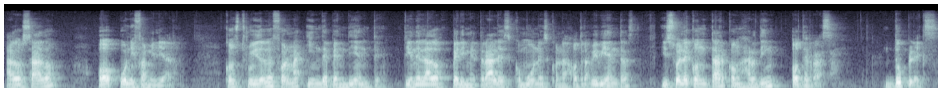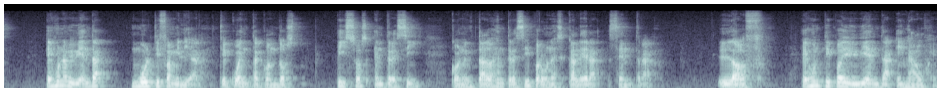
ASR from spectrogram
Adosado o unifamiliar. Construido de forma independiente, tiene lados perimetrales comunes con las otras viviendas y suele contar con jardín o terraza. Duplex. Es una vivienda multifamiliar que cuenta con dos pisos entre sí conectados entre sí por una escalera central. Loft. Es un tipo de vivienda en auge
